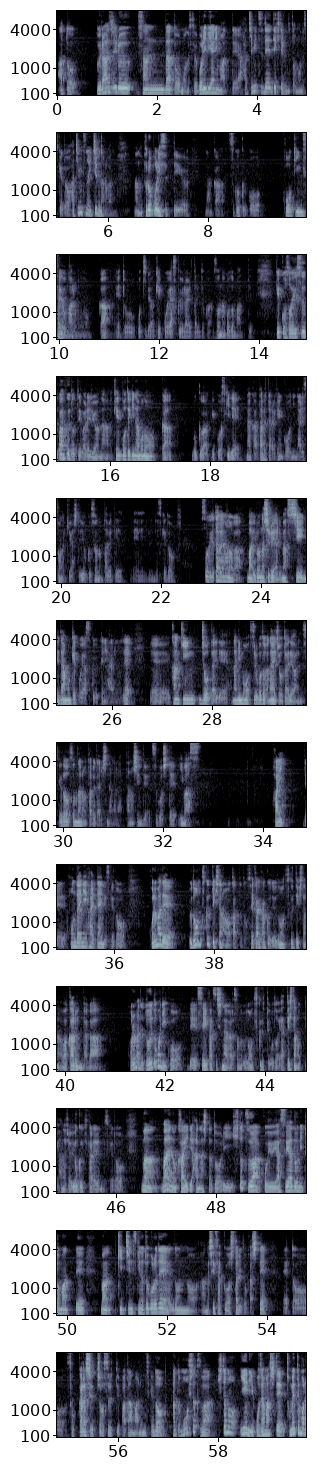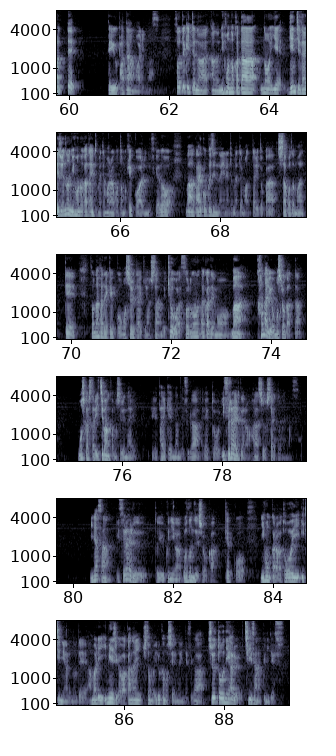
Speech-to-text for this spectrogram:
あとブラジル産だと思うんですけどボリビアにもあって蜂蜜でできてるんだと思うんですけど蜂蜜の一部なのかな？あのプロポリスっていうなんかすごくこう抗菌作用のあるものが、えーと、こっちでは結構安く売られたりとかそんなこともあって結構そういうスーパーフードって言われるような健康的なものが僕は結構好きでなんか食べたら健康になりそうな気がしてよくそういうのを食べているんですけど。そういう食べ物が、まあ、いろんな種類ありますし値段も結構安く手に入るので、えー、監禁状態で何もすることがない状態ではあるんですけどそんなのを食べたりしながら楽しんで過ごしています。はい。で本題に入りたいんですけどこれまでうどん作ってきたのは分かったと。世界各国でうどんを作ってきたのは分かるんだがこれまでどういうとこにこうで生活しながらそのうどんを作るってことをやってきたのっていう話はよく聞かれるんですけど、まあ、前の回で話した通り一つはこういう安宿に泊まって、まあ、キッチン付きのところでうどんのあの試作をしたりとかして、えっと、そこから出張するっていうパターンもあるんですけどあともう一つは人の家にお邪魔して泊めてもらってっていうパターンもあります。そういう時っていうのはあの日本の方の家現地在住の日本の方に泊めてもらうことも結構あるんですけど、まあ、外国人の家に泊めてもらったりとかしたこともあってその中で結構面白い体験をしたので今日はその中でもまあかなり面白かった。もしかしたら一番かもしれない体験なんですが、えっと、イスラエルでの話をしたいと思います。皆さんイスラエルという国はご存知でしょうか？結構日本からは遠い位置にあるのであまりイメージが湧かない人もいるかもしれないんですが中東にある小さな国です。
